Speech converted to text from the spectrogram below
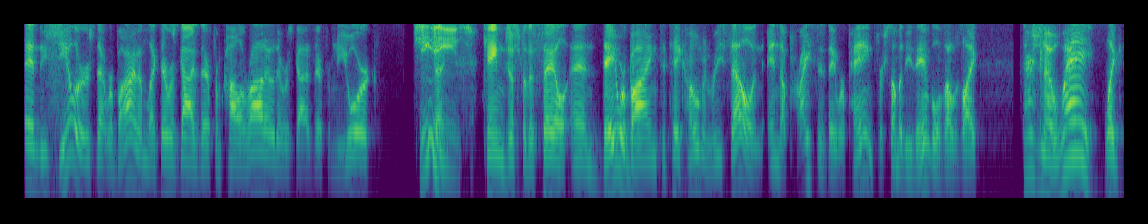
And these dealers that were buying them, like there was guys there from Colorado, there was guys there from New York, Jeez. came just for the sale and they were buying to take home and resell and, and the prices they were paying for some of these anvils i was like there's no way like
